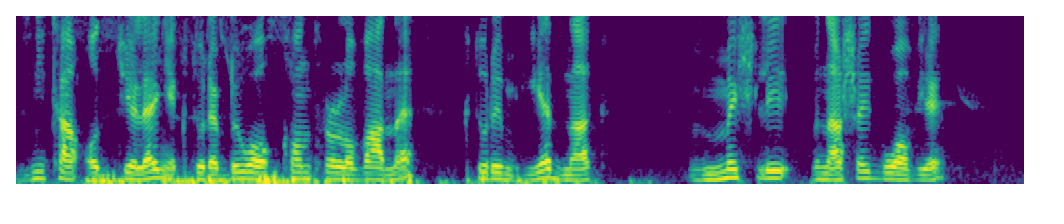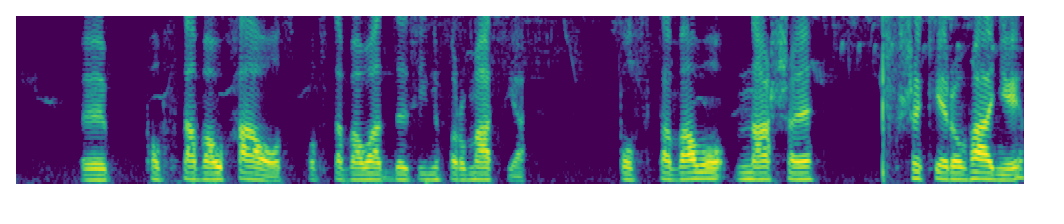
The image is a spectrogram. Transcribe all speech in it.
znika oddzielenie, które było kontrolowane, w którym jednak w myśli w naszej głowie y, powstawał chaos, powstawała dezinformacja, powstawało nasze przekierowanie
